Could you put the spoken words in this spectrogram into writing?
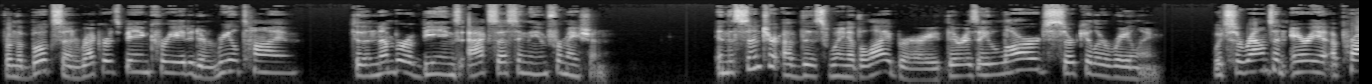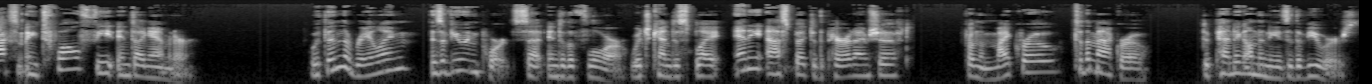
from the books and records being created in real time to the number of beings accessing the information. In the center of this wing of the library, there is a large circular railing, which surrounds an area approximately 12 feet in diameter. Within the railing is a viewing port set into the floor, which can display any aspect of the paradigm shift, from the micro to the macro, depending on the needs of the viewers.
